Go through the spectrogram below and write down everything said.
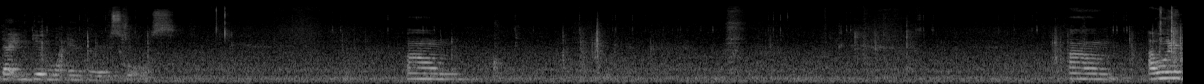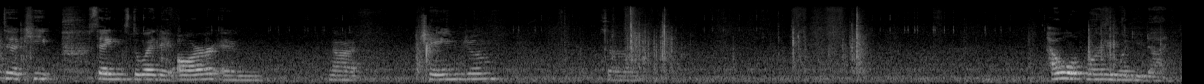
that you didn't want integrated schools? Um, um, I wanted to keep things the way they are and not change them. So. How old were you when you died?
